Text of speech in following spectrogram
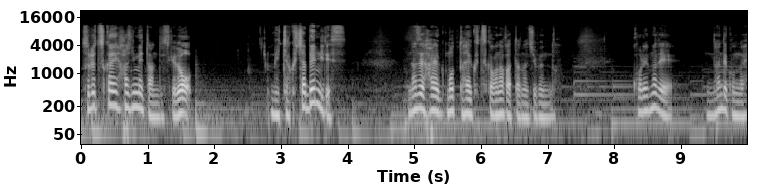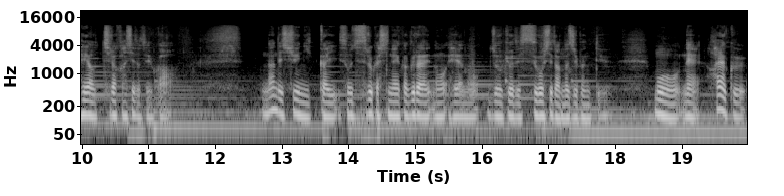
それ使い始めたんですけどめちゃくちゃ便利です。なぜ早くもっと早く使わなかったの自分の。これまでなんでこんな部屋を散らかしてたというかなんで週に1回掃除するかしないかぐらいの部屋の状況で過ごしてたんだ自分っていう。もうね早く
